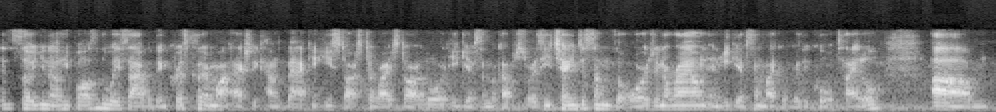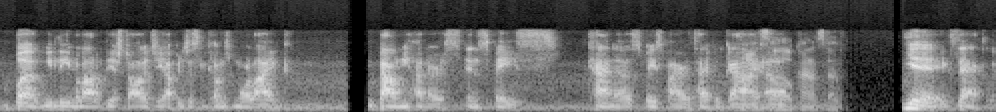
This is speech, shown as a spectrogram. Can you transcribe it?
and so you know he falls to the wayside but then chris claremont actually comes back and he starts to write star lord he gives him a couple stories he changes some of the origin around and he gives him like a really cool title um, but we leave a lot of the astrology up it just becomes more like bounty hunters in space kind of space pirate type of guy uh, kind of stuff. yeah, exactly.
